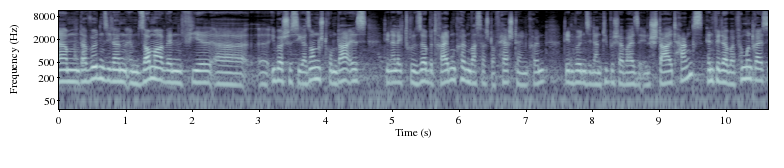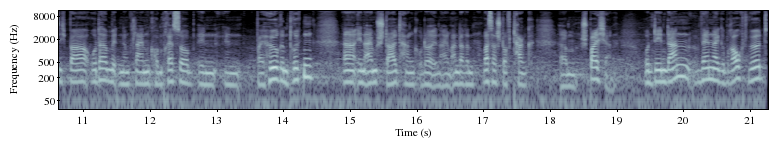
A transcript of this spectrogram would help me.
Ähm, da würden Sie dann im Sommer, wenn viel äh, äh, überschüssiger Sonnenstrom da ist, den Elektrolyseur betreiben können, Wasserstoff herstellen können. Den würden Sie dann typischerweise in Stahltanks, entweder bei 35 Bar oder mit einem kleinen Kompressor in, in bei höheren Drücken äh, in einem Stahltank oder in einem anderen Wasserstofftank ähm, speichern und den dann, wenn er gebraucht wird,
